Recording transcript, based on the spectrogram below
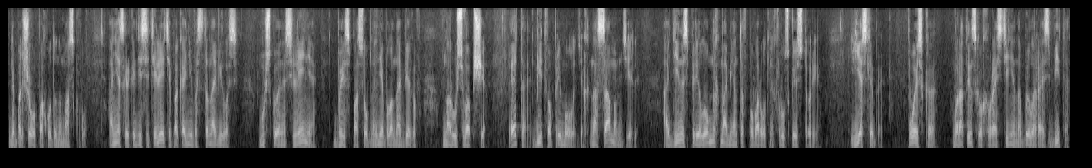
для большого похода на Москву а несколько десятилетий, пока не восстановилось мужское население боеспособное, не было набегов на Русь вообще. Это битва при Молодях на самом деле один из переломных моментов поворотных в русской истории. Если бы войско Воротынского Хворостинина было разбито,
